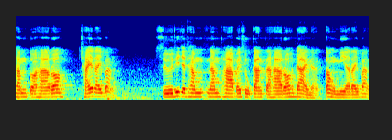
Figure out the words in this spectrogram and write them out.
ทำตัวฮารอใช้อะไรบ้าง สื่อที่จะทำนำพาไปสู่การตะฮารอได้นะต้องมีอะไรบ้าง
